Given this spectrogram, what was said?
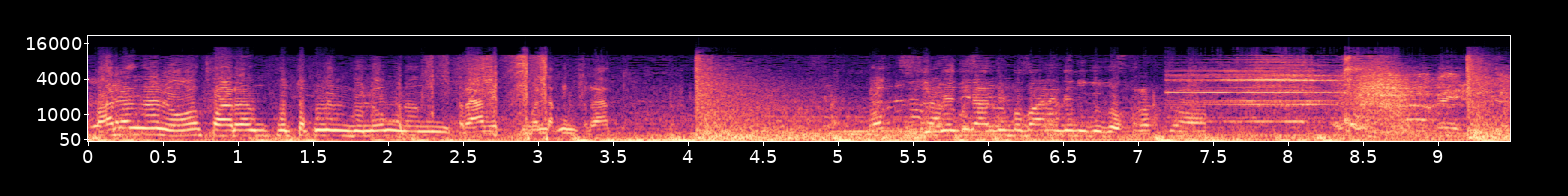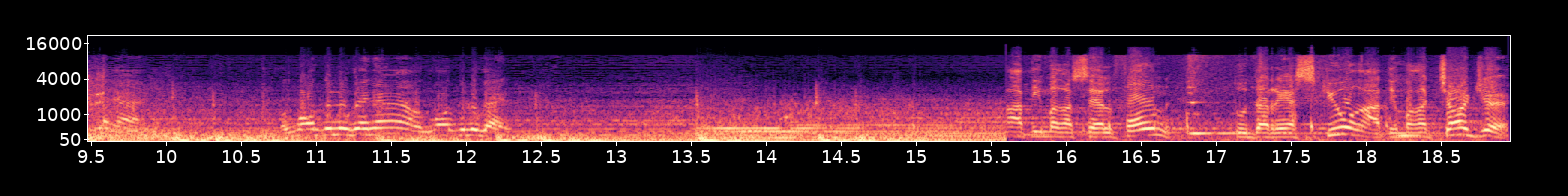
Parang ano, parang putok ng gulong ng truck, malaking truck. Hindi pwede natin baba ng ganito to. Huwag mo akong tulugan na, huwag mo akong tulugan. ating mga cellphone to the rescue ang ating mga charger.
